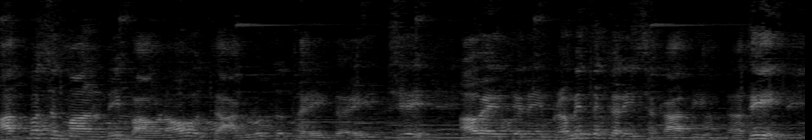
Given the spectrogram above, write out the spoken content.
આત્મસન્માનની ભાવનાઓ જાગૃત થઈ ગઈ છે. હવે તેને ભ્રમિત કરી શકાતી નથી.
